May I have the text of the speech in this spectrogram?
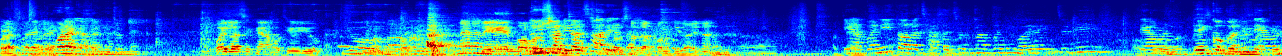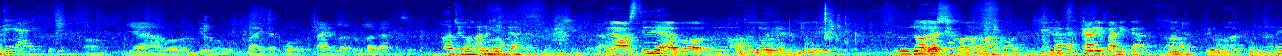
वडा- वडा कार्यालय। पहिला चाहिँ कहाँको थियो यो? होइन? त्यहाँ पनि तल छाताचोटमा पनि भयो एकचोटि। त्यहाँबाट ब्याङ्कको गल्लीमा त्यहाँबाट थियो। यहाँ अब त्यो बाहिरको टाइलहरू लगाएको छ। अस्ति नै अब हजुरलाई हामीले नगर कार्यपालिका त्यो भएको हुनाले।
